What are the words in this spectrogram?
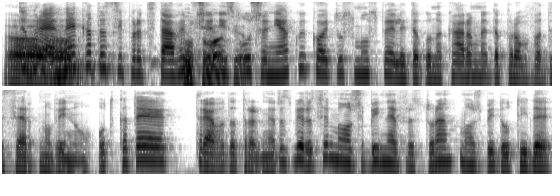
а, Добре, нека да си представим, че ни слуша някой, който сме успели да го накараме да пробва десертно вино. Откъде трябва да тръгне? Разбира се, може би не в ресторант, може би да отиде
